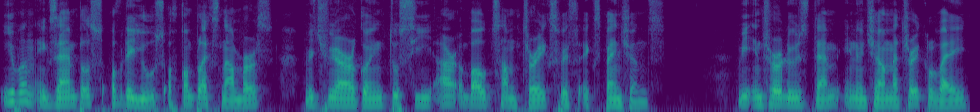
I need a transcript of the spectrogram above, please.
Even examples of the use of complex numbers, which we are going to see, are about some tricks with expansions. We introduce them in a geometrical way,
